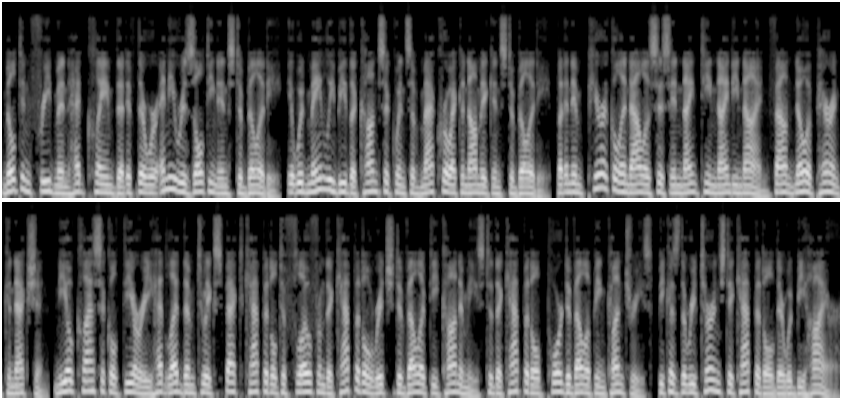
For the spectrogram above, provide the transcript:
Milton Friedman had claimed that if there were any resulting instability, it would mainly be the consequence of macroeconomic instability, but an empirical analysis in 1999 found no apparent connection. Neoclassical theory had led them to expect capital to flow from the capital-rich developed economies to the capital-poor developing countries, because the returns to capital there would be higher.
